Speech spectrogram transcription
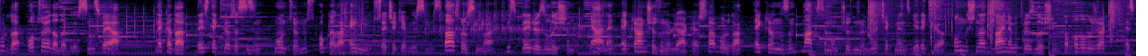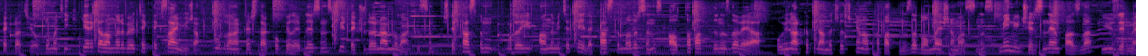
Burada otoya da alabilirsiniz veya ne kadar destekliyorsa sizin monitörünüz o kadar en yükseğe çekebilirsiniz. Daha sonrasında Display Resolution yani ekran çözünürlüğü arkadaşlar. Buradan ekranınızın maksimum çözünürlüğünü çekmeniz gerekiyor. Onun dışında Dynamic Resolution kapalı olacak. Aspect Ratio otomatik. Geri kalanları böyle tek tek saymayacağım. Buradan arkadaşlar kopyalayabilirsiniz. Bir tek şurada önemli olan kısım işte custom burayı unlimited değil de custom alırsanız alt tab attığınızda veya oyun arka planda çalışırken alt tab attığınızda donma yaşamazsınız. Menü içerisinde en fazla 120.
